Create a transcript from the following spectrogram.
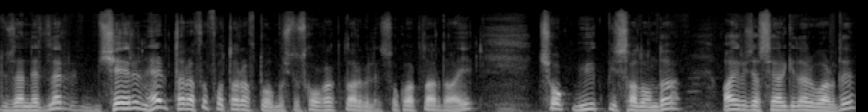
düzenlediler. Şehrin her tarafı fotoğraf dolmuştu. Sokaklar bile, sokaklar dahi. Çok büyük bir salonda ayrıca sergiler vardı.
